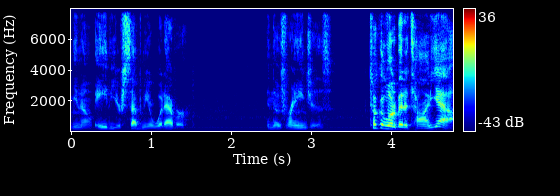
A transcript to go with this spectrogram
you know, 80 or 70 or whatever in those ranges. Took a little bit of time, yeah.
